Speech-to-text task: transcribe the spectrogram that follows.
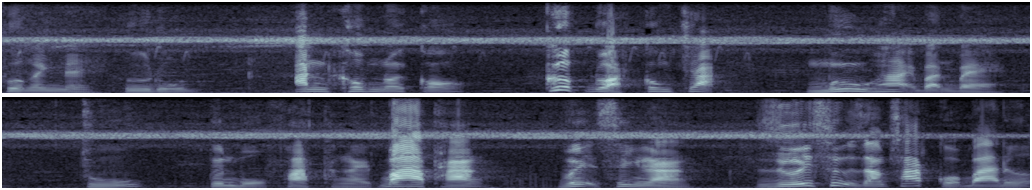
Phương Anh này hư đốn, ăn không nói có, cướp đoạt công trạng, mưu hại bạn bè. Chú tuyên bố phạt thằng này 3 tháng vệ sinh làng dưới sự giám sát của ba đứa.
